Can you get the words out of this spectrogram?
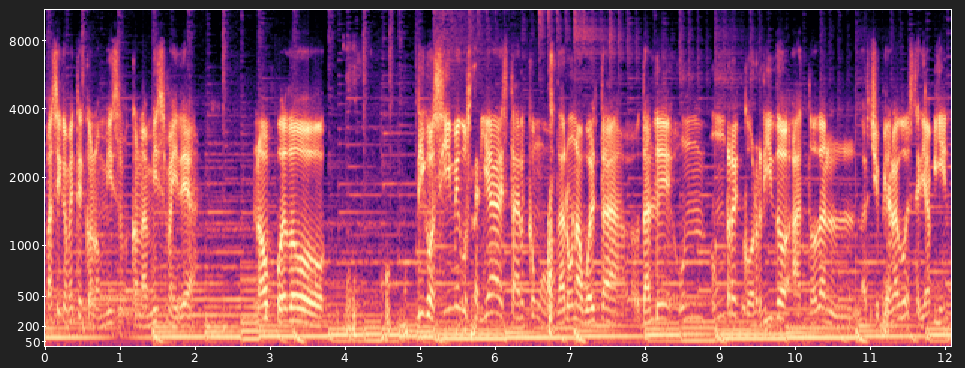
básicamente con, lo mismo, con la misma idea no puedo. Digo, sí me gustaría estar como dar una vuelta, darle un, recorrido a todo el archipiélago, estaría bien.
